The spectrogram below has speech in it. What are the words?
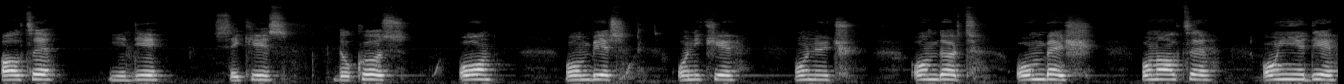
6, 7, 8, 9, 10, 11, 12, 13, 14, 15, 16, 17,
